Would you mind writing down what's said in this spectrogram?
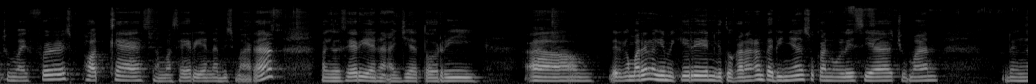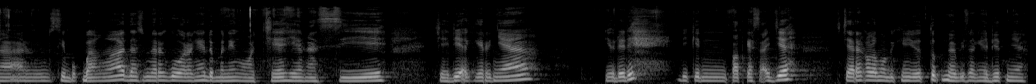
to my first podcast. Nama saya Riana Bismarak, panggil saya Riana aja Tori. Um, dari kemarin lagi mikirin gitu, karena kan tadinya suka nulis ya, cuman dengan sibuk banget dan sebenarnya gue orangnya demennya ngoceh ya ngasih. Jadi akhirnya yaudah deh bikin podcast aja. Secara kalau mau bikin YouTube nggak bisa ngeditnya.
